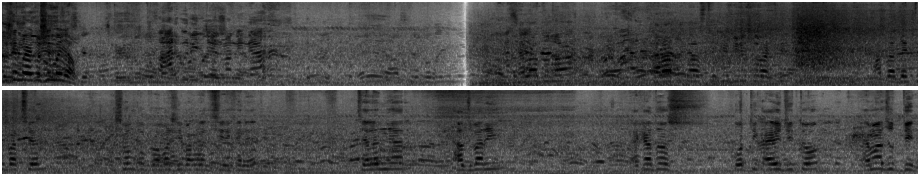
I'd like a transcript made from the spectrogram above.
জসিম ভাই জসিম ভাই যাও। খেলাধুলা খারাপ কাজ থেকে বিরত রাখে। আপনারা দেখতে পাচ্ছেন, অসংখ্য প্রবাসী বাংলাদেশি এখানে। চ্যালেঞ্জার, রাজবাড়ি, একাদশ কর্তৃক আয়োজিত এমাজউদ্দিন।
